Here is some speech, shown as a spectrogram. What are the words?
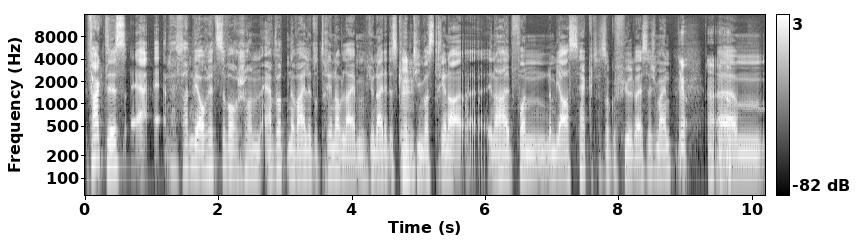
Fakt ist, er, das hatten wir auch letzte Woche schon, er wird eine Weile dort Trainer bleiben. United ist kein Mhm. Team, was Trainer äh, innerhalb von einem Jahr sackt, so gefühlt, weißt du, was ich meine? Ja. Äh, äh, Ähm,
